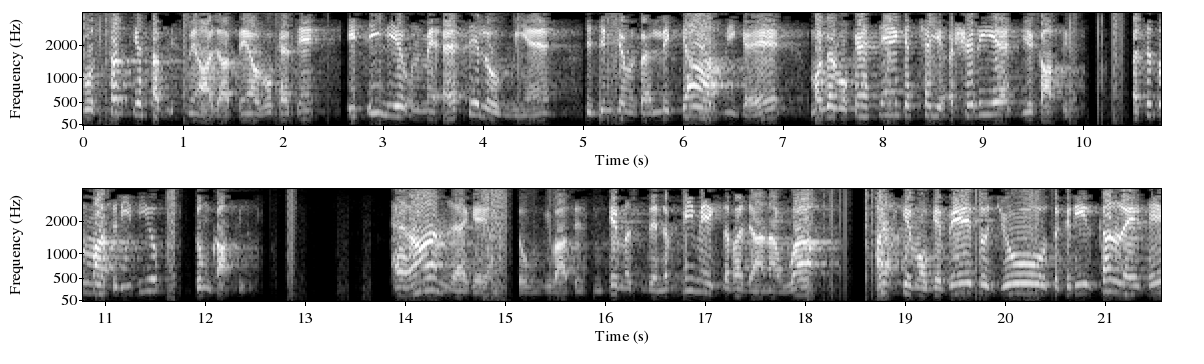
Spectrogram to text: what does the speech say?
وہ سب کے سب اس میں آ جاتے ہیں اور وہ کہتے ہیں، اسی لیے ان میں ایسے لوگ بھی ہیں کہ جن کے متعلق کیا آدمی کہے۔ مگر وہ کہتے ہیں کہ اچھا یہ اشری ہے، یہ کافر ہے۔ اچھا تم ماتریدی ہو، تم کافر ہو۔ حیران رہ گئے ہم لوگوں کی باتیں سن کے۔ مسجد نبی میں ایک دفعہ جانا ہوا حج کے موقع پہ، تو جو تقریر کر رہے تھے،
